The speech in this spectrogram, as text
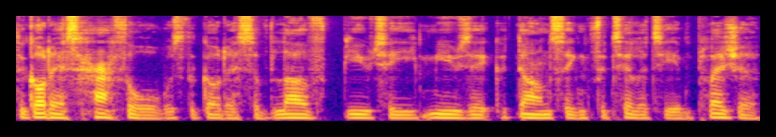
The goddess Hathor was the goddess of love, beauty, music, dancing, fertility, and pleasure.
